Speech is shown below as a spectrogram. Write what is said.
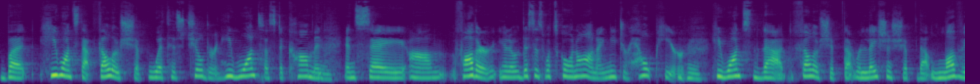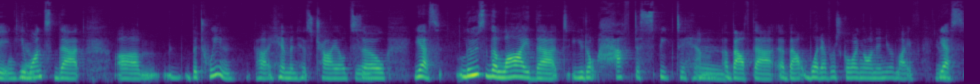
but He wants that fellowship with His children. He wants us to come and, and say, um, Father, you know, this is what's going on. I need your help here. He wants that fellowship, that relationship, that loving. He wants that um, between uh, Him and His child. So, yes, lose the lie that you don't have to speak to him about that, about whatever's going on in your life. Yes,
